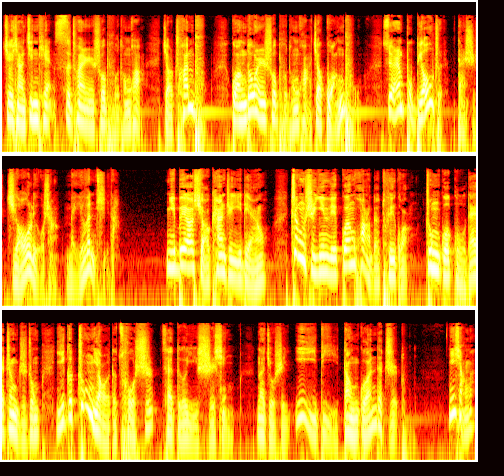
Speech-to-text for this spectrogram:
就像今天四川人说普通话叫川普，广东人说普通话叫广普，虽然不标准，但是交流上没问题的。你不要小看这一点哦。正是因为官话的推广，中国古代政治中一个重要的措施才得以实行，那就是异地当官的制度。你想啊，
